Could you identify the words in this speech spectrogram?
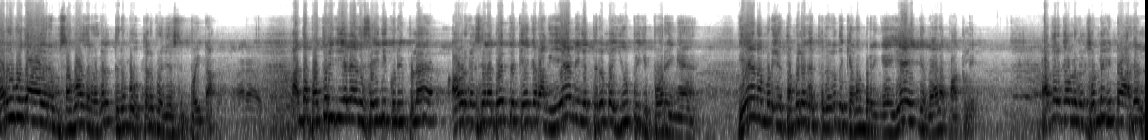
அறுபதாயிரம் சகோதரர்கள் திரும்ப உத்தரப்பிரதேசத்துக்கு போயிட்டாங்க. அந்த பத்திரிகையில அந்த செய்தி குறிப்பில் அவர்கள் சில பேர்த்து கேட்குறாங்க ஏன் நீங்கள் திரும்ப யூபிக்கு போறீங்க? ஏன் நம்முடைய தமிழகத்திலிருந்து கிளம்புறீங்க? ஏன் இங்கே வேலை பார்க்கல? அதற்கு அவர்கள் சொல்லுகின்றார்கள்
